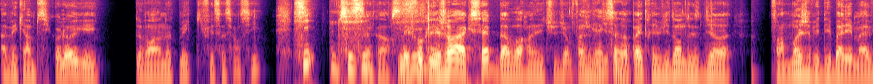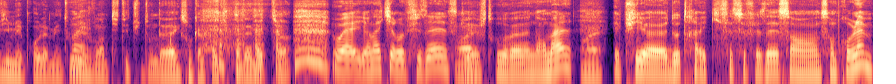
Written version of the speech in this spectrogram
avec un psychologue et devant un autre mec qui fait sa séance, si Si, si, si. D'accord. si, Mais il si. faut que les gens acceptent d'avoir un étudiant. Enfin, je me dis, ça doit pas être évident de se dire. Enfin, moi, je vais déballer ma vie, mes problèmes et tout, Ouais. et je vois un petit étudiant derrière avec son calcul qui prend des notes, tu vois. Ouais, il y en a qui refusaient, ce Ouais. que je trouve euh, normal. Ouais, Et puis euh, d'autres avec qui ça se faisait sans, sans problème.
